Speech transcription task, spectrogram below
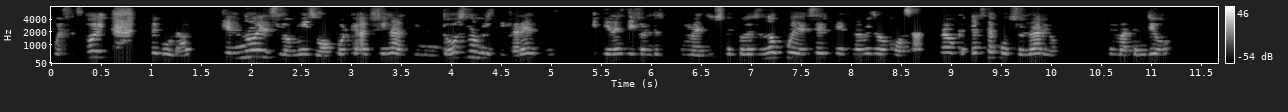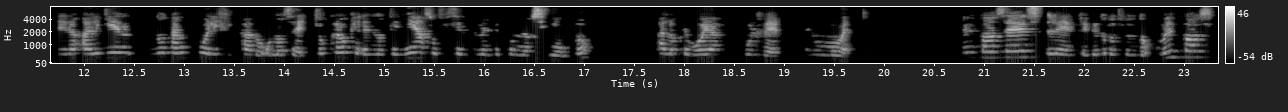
pues estoy segura, que no es lo mismo, porque al final tienen dos nombres diferentes y tienes diferentes documentos, entonces no puede ser que es la misma cosa. Creo que este funcionario que me atendió era alguien no tan cualificado, o no sé, yo creo que él no tenía suficientemente conocimiento a lo que voy a volver en un momento. Entonces le entregué todos los documentos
